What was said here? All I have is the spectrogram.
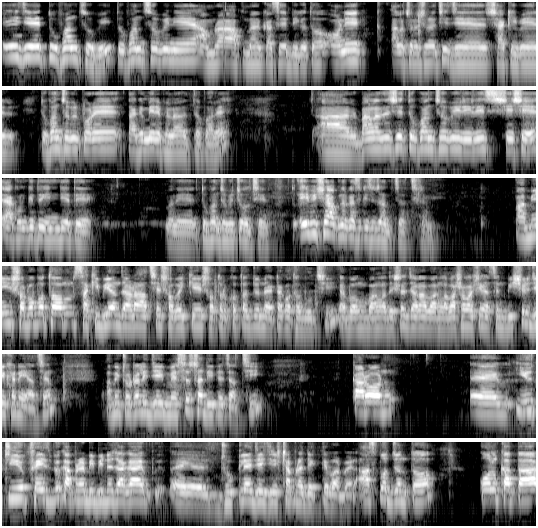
এই যে তুফান ছবি তুফান ছবি নিয়ে আমরা আপনার কাছে বিগত অনেক আলোচনা শুনেছি যে সাকিবের তুফান ছবির পরে তাকে মেরে ফেলা হতে পারে। আর বাংলাদেশে তুফান ছবি রিলিজ শেষে এখন কিন্তু ইন্ডিয়াতে মানে তুফান ছবি চলছে। তো এই বিষয়ে আপনার কাছে কিছু জানতে চাচ্ছিলাম। আমি সর্বপ্রথম সাকিবিয়ান যারা আছে সবাইকে সতর্কতার জন্য একটা কথা বলছি এবং বাংলাদেশের যারা বাংলা ভাষাভাষী আছেন, বিশ্বের যেখানেই আছেন আমি টোটালি যে মেসেজটা দিতে চাচ্ছি, কারণ ইউটিউব ফেসবুক আপনারা বিভিন্ন জায়গায় ঢুকলে যে জিনিসটা আপনারা দেখতে পারবেন। আজ পর্যন্ত কলকাতার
